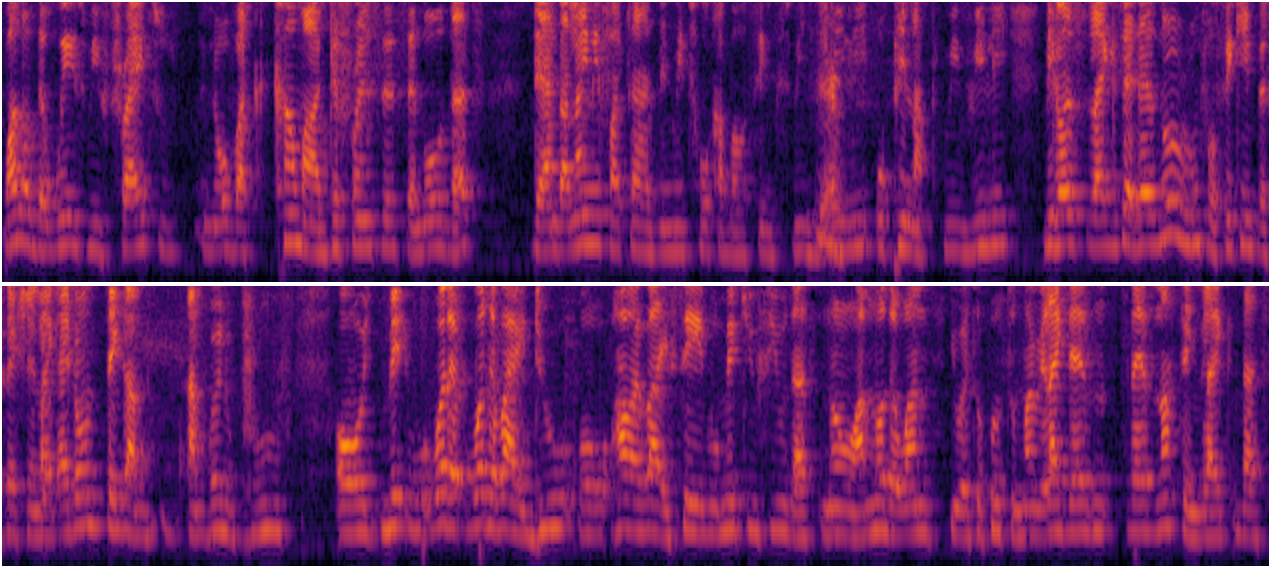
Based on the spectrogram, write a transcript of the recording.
One of the ways we've tried to, you know, overcome our differences and all that, the underlying factor has been we talk about things. We Yeah. really open up. We really because like I said, there's no room for faking perfection. Like I don't think I'm I'm going to prove or make whatever whatever I do or however I say it will make you feel that no, I'm not the one you were supposed to marry. Like there's there's nothing like that.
